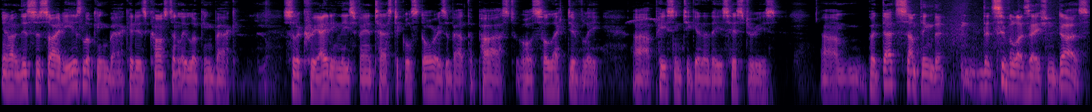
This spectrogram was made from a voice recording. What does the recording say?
you know, this society is looking back. It is constantly looking back, sort of creating these fantastical stories about the past or selectively uh, piecing together these histories. Um, but that's something that that civilization does.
